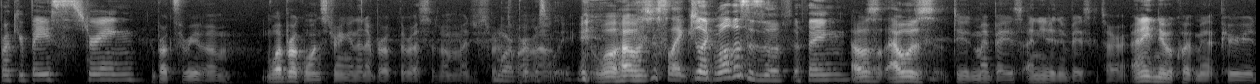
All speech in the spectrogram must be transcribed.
Broke your bass string I broke three of them. Well, I broke one string and then I broke the rest of them. I just sort of more tore 'em out. purposefully. Well, I was just like, She's like, well, this is a, a thing. I was, I was, dude, my bass. I need a new bass guitar. I need new equipment. Period.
